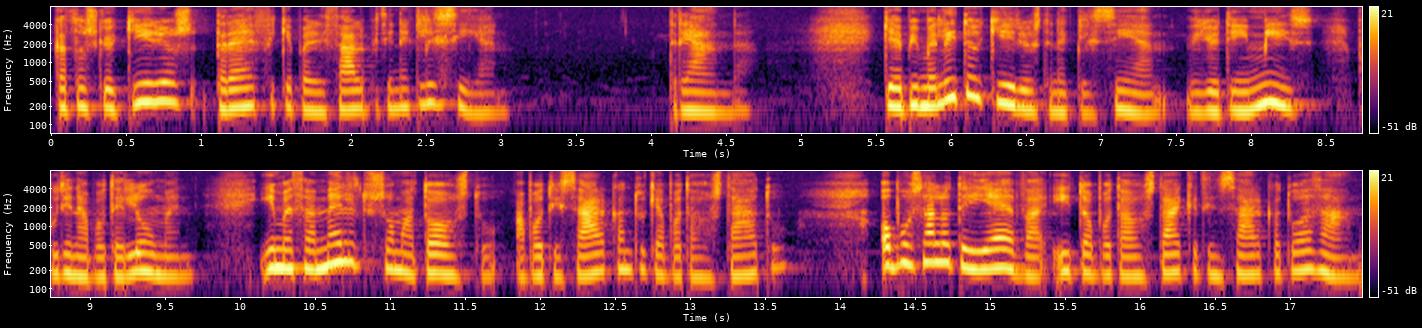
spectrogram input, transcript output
καθώς και ο Κύριος τρέφει και περιθάλπει την Εκκλησία. 30. Και επιμελείται ο Κύριος την Εκκλησία, διότι εμείς που την αποτελούμε, είμεθα μέλη του σώματός Του, από τη σάρκα Του και από τα οστά Του, όπως άλλοτε η Εύα ήτο από τα οστά και την σάρκα του Αδάμ.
